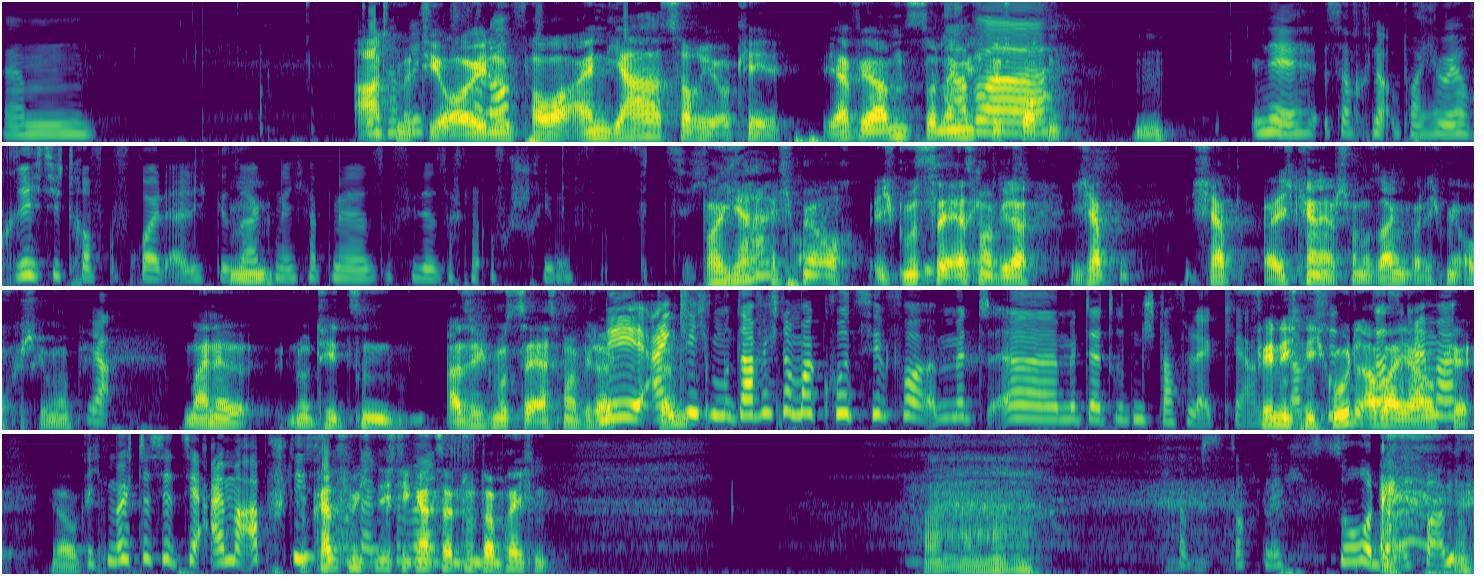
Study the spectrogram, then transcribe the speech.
Ähm, Atmet die Unterbrich mich Eulenpower ein. Ja, sorry, okay. Ja, wir haben es so lange nicht Aber- gesprochen. nee, ist auch genau. Boah, ich habe mich auch richtig drauf gefreut, ehrlich gesagt. Mhm. Ich habe mir so viele Sachen aufgeschrieben. Witzig. Boah, ja, ich mir auch. Ich musste erstmal wieder, ich habe, ich habe, ich kann ja schon mal sagen, was ich mir aufgeschrieben habe. Ja. Meine Notizen, also ich musste erstmal wieder. Nee, eigentlich darf ich noch mal kurz hier vor, mit, äh, mit der dritten Staffel erklären. Finde ich Darf nicht jetzt gut, aber das ja, einmal, okay. Ja, okay. Ich möchte das jetzt hier einmal abschließen. Du kannst mich nicht die ganze Zeit unterbrechen. Ich hab's doch nicht so davon.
